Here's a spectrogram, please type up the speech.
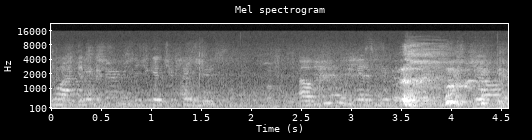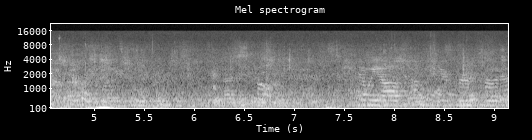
You want pictures? Did you get your pictures? Oh, can we get a picture? Joe? Can we all come here for a photo?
